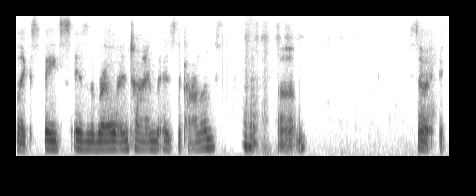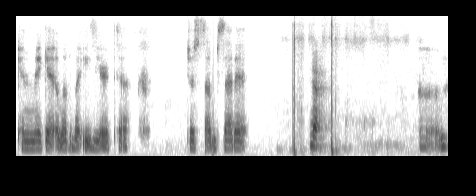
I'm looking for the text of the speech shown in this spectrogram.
like space is the row and time is the columns. Mm-hmm. Um, so it can make it a little bit easier to just subset it. Yeah. Um,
